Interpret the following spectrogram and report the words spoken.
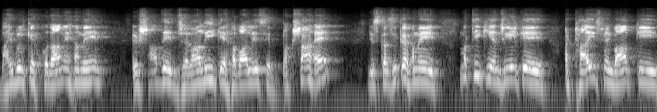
بائبل کے خدا نے ہمیں ارشاد جلالی کے حوالے سے بخشا ہے، جس کا ذکر ہمیں متی کی انجیل کے اٹھائیسویں باپ کی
